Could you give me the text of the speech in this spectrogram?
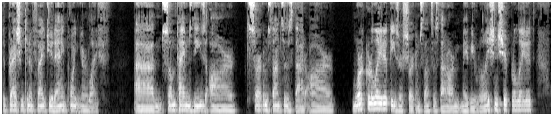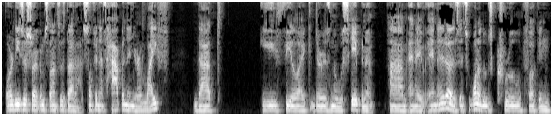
Depression can affect you at any point in your life. Um, sometimes these are circumstances that are work related, these are circumstances that are maybe relationship related, or these are circumstances that something has happened in your life that you feel like there is no escaping it. Um, and it and it is. It's one of those cruel fucking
